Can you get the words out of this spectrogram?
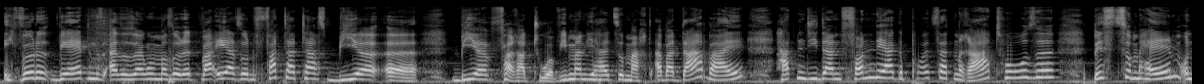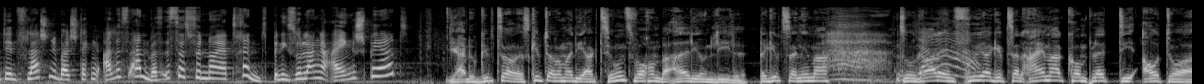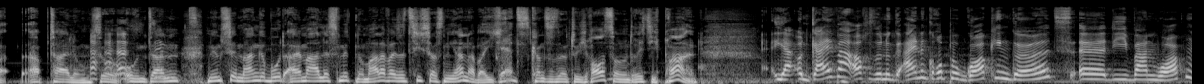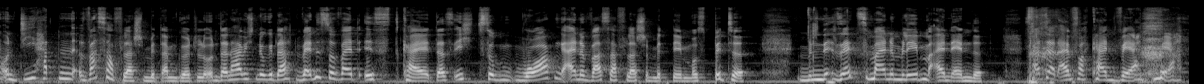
ich würde, wir hätten, also sagen wir mal so, das war eher so ein Vatertags Bier, äh, Bierfahrradtour, wie man die halt so macht. Aber dabei hatten die dann von der gepolsterten Radhose bis zum Helm und den Flaschenüberstecken alles an. Was ist das für ein neuer Trend? Bin ich so lange eingesperrt? Ja, du gibt's auch, es gibt auch immer die Aktionswochen bei Aldi und Lidl. Da gibt's dann immer, so gerade im Frühjahr gibt's dann einmal komplett die Outdoor-Abteilung. So, und dann nimmst du im Angebot einmal alles mit. Normalerweise ziehst du das nie an, aber jetzt kannst du es natürlich raushauen und richtig prahlen. Ja, und geil war auch so eine, eine Gruppe Walking Girls, äh, die waren walken und die hatten Wasserflaschen mit am Gürtel. Und dann habe ich nur gedacht, wenn es soweit ist, Kai, dass ich zum Walken eine Wasserflasche mitnehmen muss, bitte, setz meinem Leben ein Ende. Es hat dann einfach keinen Wert mehr.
